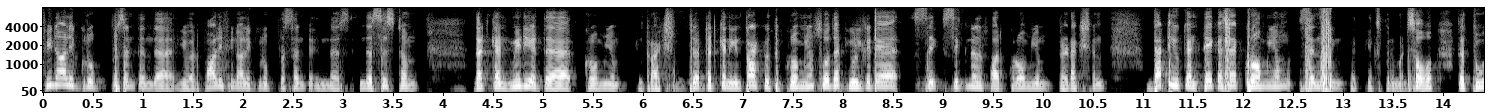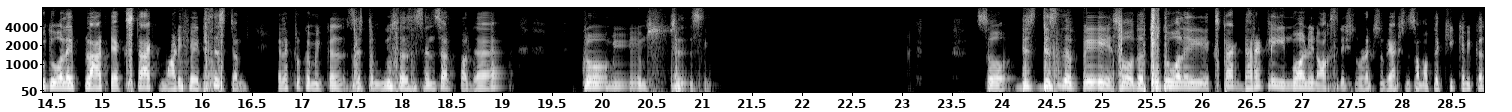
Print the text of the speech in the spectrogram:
phenolic group present in the, your polyphenolic group present in this, in the system that can mediate the chromium interaction that can interact with the chromium so that you will get a signal for chromium reduction that you can take as a chromium sensing experiment. So the Tooduvalai plant extract modified system, electrochemical system used as a sensor for the chromium sensing. So this, this is the way, so the Tooduvalai extract directly involved in oxidation reduction reaction, some of the key chemical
